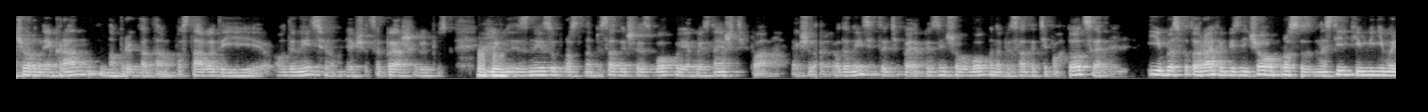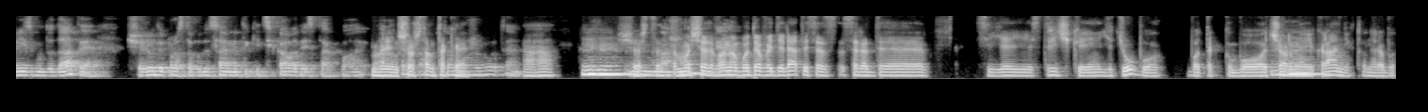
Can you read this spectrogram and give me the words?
чорний екран, наприклад, там поставити її одиницю, якщо це перший випуск, uh-huh. і знизу просто написати через з боку, якось знаєш, типа, якщо так одиниці, то типа якось з іншого боку написати, типа, хто це, і без фотографій, без нічого, просто настільки мінімалізму додати, що люди просто будуть самі такі цікавитись так. Блін, що ж там таке? Може бути? Ага. Угу. Що ж це? Тому що таке? воно буде виділятися серед е, цієї стрічки Ютубу, бо так, бо чорний mm-hmm. екран ніхто не робив.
